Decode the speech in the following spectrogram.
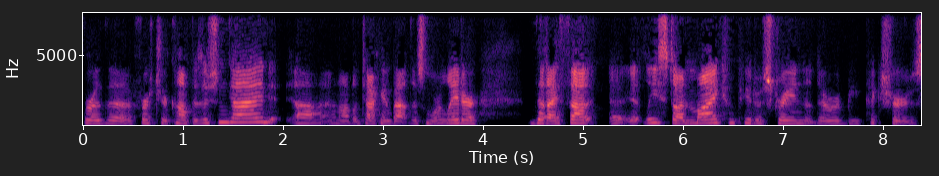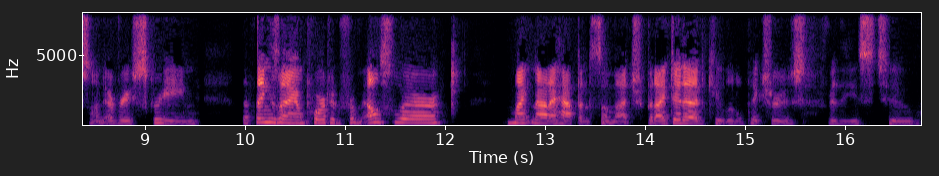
for the first year composition guide. Uh, and I'll be talking about this more later that I thought, uh, at least on my computer screen, that there would be pictures on every screen. The things I imported from elsewhere might not have happened so much, but I did add cute little pictures for these two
